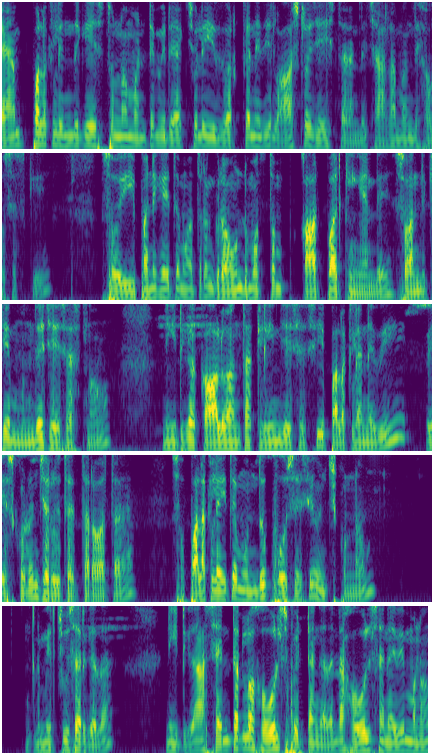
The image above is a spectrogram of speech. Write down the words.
ర్యాంప్ పలకలు ఎందుకు వేస్తున్నామంటే మీరు యాక్చువల్లీ ఈ వర్క్ అనేది లాస్ట్లో చేయిస్తారండి చాలామంది హౌసెస్కి. సో ఈ పనికి అయితే మాత్రం గ్రౌండ్ మొత్తం కార్ పార్కింగ్ అండి. సో అందుకే ముందే చేసేస్తున్నాం. నీట్గా కాలువ అంతా క్లీన్ చేసేసి పలకలు అనేవి వేసుకోవడం జరుగుతుంది తర్వాత. సో పలకలు అయితే ముందు పోసేసి ఉంచుకున్నాం. ఇక్కడ మీరు చూసారు కదా నీట్గా ఆ సెంటర్లో హోల్స్ పెట్టాం కదండి. ఆ హోల్స్ అనేవి మనం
